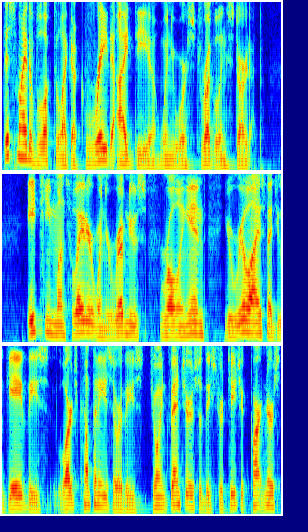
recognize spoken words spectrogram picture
This might have looked like a great idea when you were a struggling startup. 18 months later, when your revenue's rolling in, you realize that you gave these large companies or these joint ventures or these strategic partners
